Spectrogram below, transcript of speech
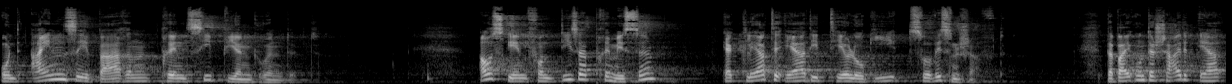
und einsehbaren Prinzipien gründet. Ausgehend von dieser Prämisse erklärte er die Theologie zur Wissenschaft. Dabei unterscheidet er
